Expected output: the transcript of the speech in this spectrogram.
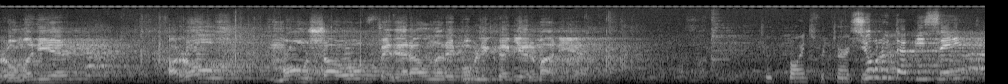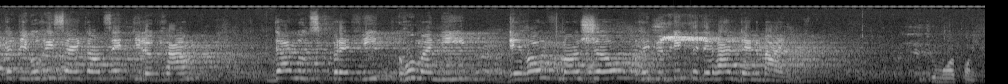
Румъния, Ролф Моншао, Федерална република Германия. Sur le tapissé, catégorie 57 kg, Danuts Prefit, Roumanie et Rolf Manchot, République fédérale d'Allemagne. Two more points.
